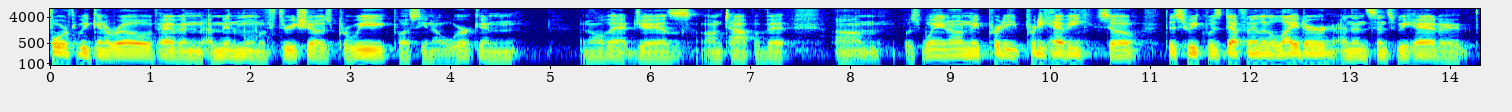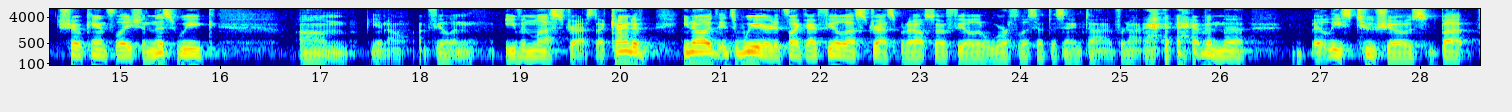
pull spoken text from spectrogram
fourth week in a row of having a minimum of three shows per week, plus you know working and all that jazz on top of it. Um, was weighing on me pretty pretty heavy. So this week was definitely a little lighter. And then since we had a show cancellation this week, um, you know I'm feeling even less stressed. I kind of, you know, it's weird. It's like I feel less stressed, but I also feel a little worthless at the same time for not having the at least two shows, but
